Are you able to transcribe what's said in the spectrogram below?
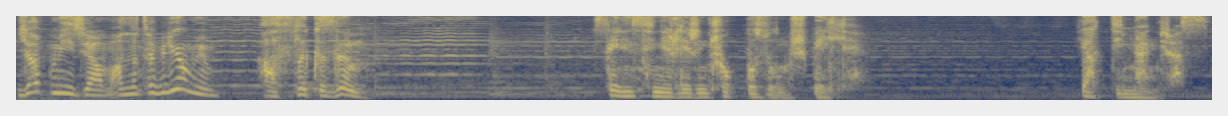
Yapmayacağım. Anlatabiliyor muyum? Aslı kızım. Senin sinirlerin çok bozulmuş belli. Yat dinlen biraz.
